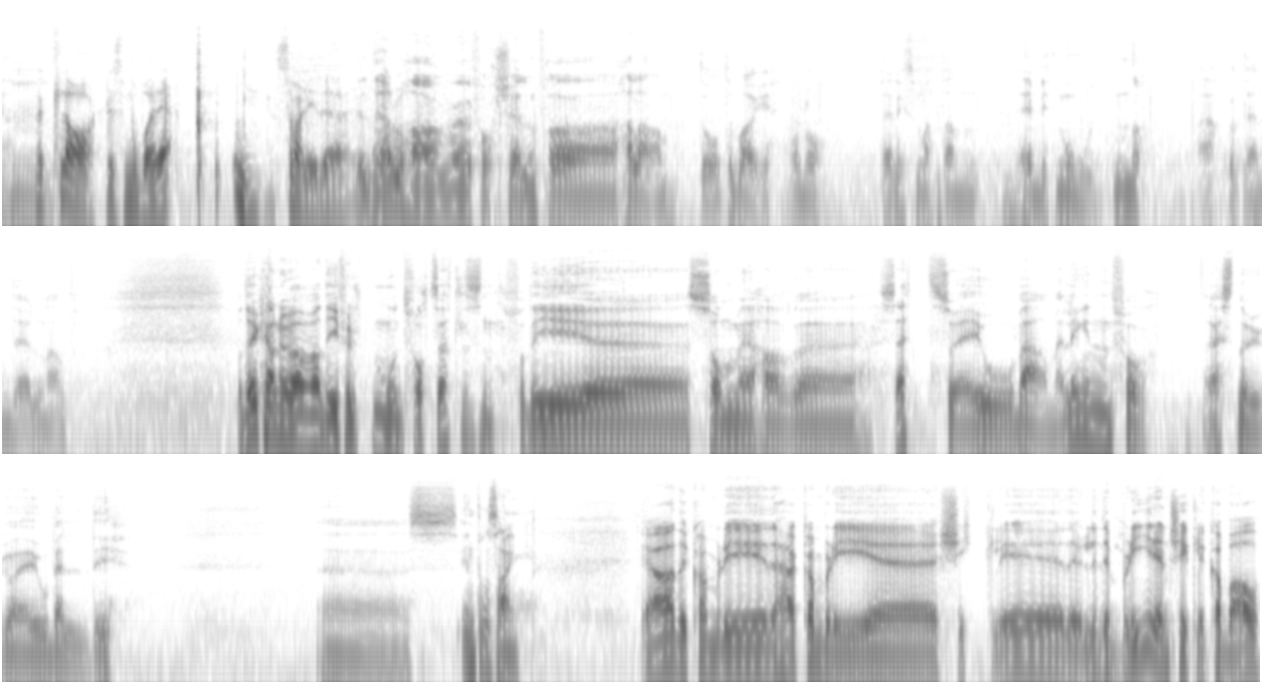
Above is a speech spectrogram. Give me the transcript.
Men klarte liksom å bare svelge det. Det er der du har eh, forskjellen fra halvannet år tilbake og nå. Det er liksom at han er blitt moden, da. Akkurat den delen av Og det kan jo være verdifullt mot fortsettelsen. Fordi eh, som vi har eh, sett, så er jo værmeldingen for resten av uka er jo veldig eh, interessant. Ja, det, kan bli, det her kan bli eh, skikkelig det, det blir en skikkelig kabal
